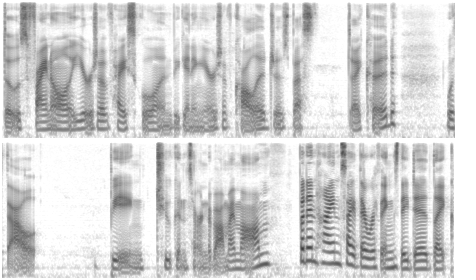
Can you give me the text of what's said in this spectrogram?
those final years of high school and beginning years of college as best I could without being too concerned about my mom. But in hindsight, there were things they did, like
